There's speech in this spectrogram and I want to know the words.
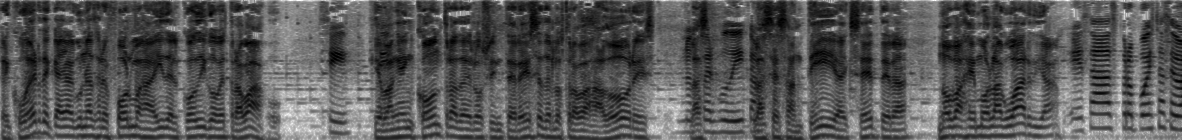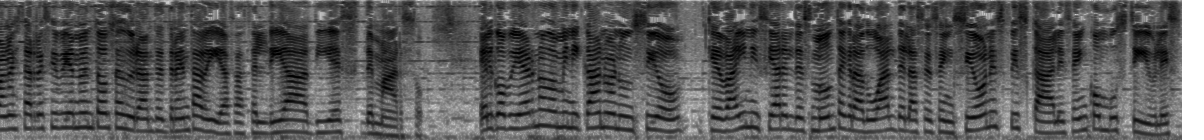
Recuerde que hay algunas reformas ahí del Código de Trabajo Sí. que van en contra de los intereses de los trabajadores, Nos las, perjudican. la cesantía, etcétera. No bajemos la guardia. Esas propuestas se van a estar recibiendo entonces durante 30 días hasta el día 10 de marzo. El gobierno dominicano anunció que va a iniciar el desmonte gradual de las exenciones fiscales en combustibles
